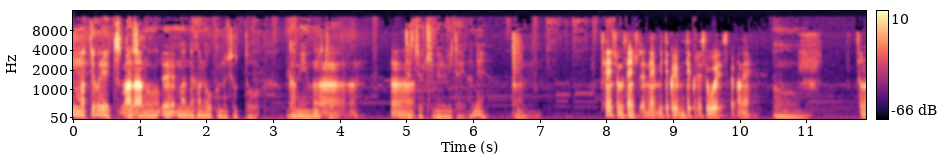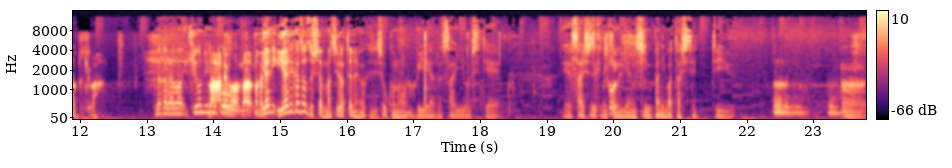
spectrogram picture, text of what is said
ん、待ってくれっつって、学その真ん中の奥のちょっと画面を見て、うん。うんジャッジを決めるみたいなね。選手も選手でね、見てくれ、見てくれ、すごいですからね。うんその時は。だからまあ基本的にこう、もまだまだやりやり方としては間違ってないわけでしょ、この VR 採用して、えー最終的な権限を審判に渡してっていう。うん。うん。うん。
